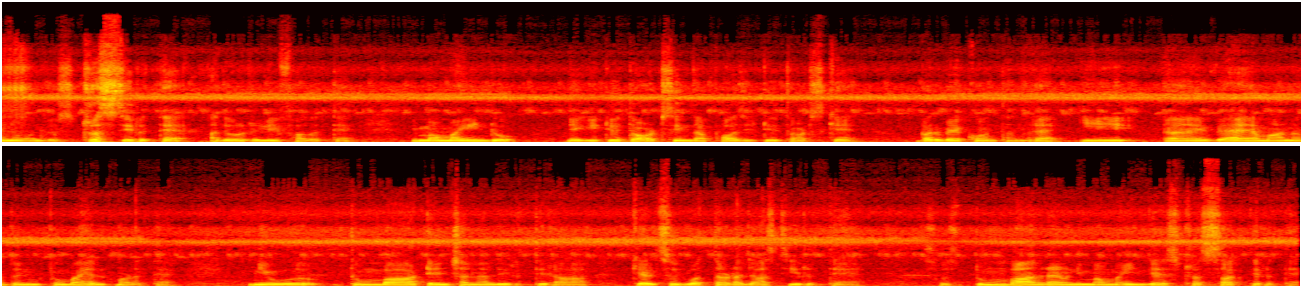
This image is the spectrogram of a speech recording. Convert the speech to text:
ಏನು ಒಂದು ಸ್ಟ್ರೆಸ್ ಇರುತ್ತೆ, ಅದು ರಿಲೀಫ್ ಆಗುತ್ತೆ. ನಿಮ್ಮ ಮೈಂಡು ನೆಗೆಟಿವ್ ಥಾಟ್ಸಿಂದ ಪಾಸಿಟಿವ್ ಥಾಟ್ಸ್ಗೆ ಬರಬೇಕು ಅಂತಂದರೆ ಈ ವ್ಯಾಯಾಮ ಅನ್ನೋದು ನಿಮ್ಗೆ ತುಂಬ ಹೆಲ್ಪ್ ಮಾಡುತ್ತೆ. ನೀವು ತುಂಬ ಟೆನ್ಷನಲ್ಲಿ ಇರ್ತೀರಾ, ಕೆಲಸದ ಒತ್ತಡ ಜಾಸ್ತಿ ಇರುತ್ತೆ. ಸೊ ತುಂಬ ಅಂದರೆ ನಿಮ್ಮ ಮೈಂಡ್ಗೆ ಸ್ಟ್ರೆಸ್ ಆಗ್ತಿರುತ್ತೆ.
